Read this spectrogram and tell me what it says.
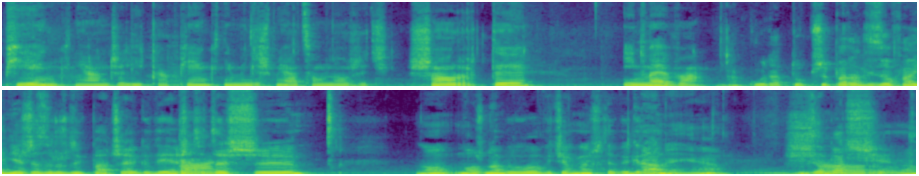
Pięknie, Angelika, pięknie będziesz miała co mnożyć. Shorty i mewa. Akurat tu przy Paradiso fajnie, że z różnych paczek, wiesz, to Tak. też y, no, można było wyciągnąć te wygrane, nie? I zobaczcie, no.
